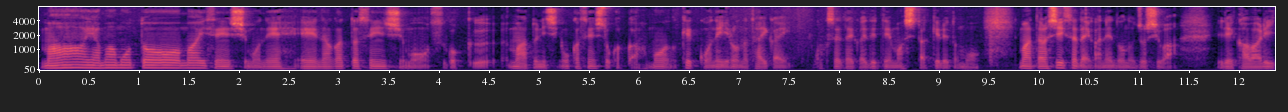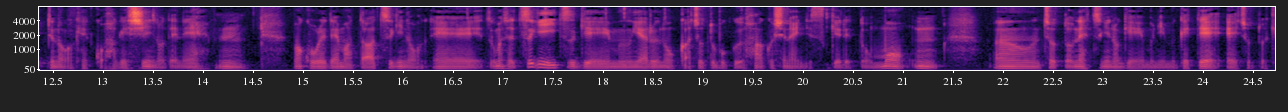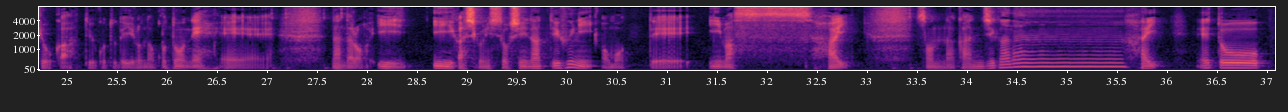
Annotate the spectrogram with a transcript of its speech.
まあ、山本舞選手もね、えー、永田選手もすごく、まあ、あと西岡選手とかか、もう結構ね、いろんな大会、国際大会出てましたけれども、まあ、新しい世代がね、どんどん女子は入れ替わりっていうのが結構激しいのでね、うん。まあ、これでまた次の、えー、ごめんなさい、次いつゲームやるのか、ちょっと僕、握してないんですけれども、うん。うん、ちょっとね、次のゲームに向けて、えー、ちょっと強化ということでいろんなことをね、えー、なんだろう、いい、いい合宿にしてほしいなっていうふうに思っています。はい。そんな感じかなはい。えっ、ー、と、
